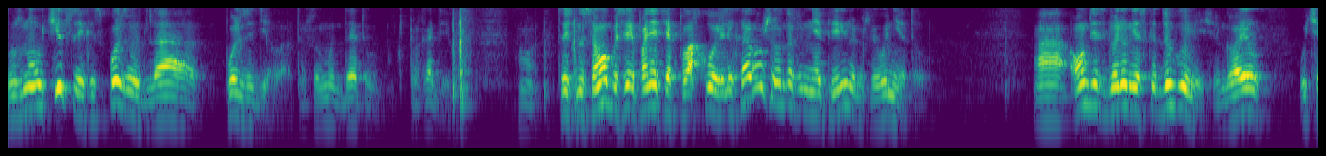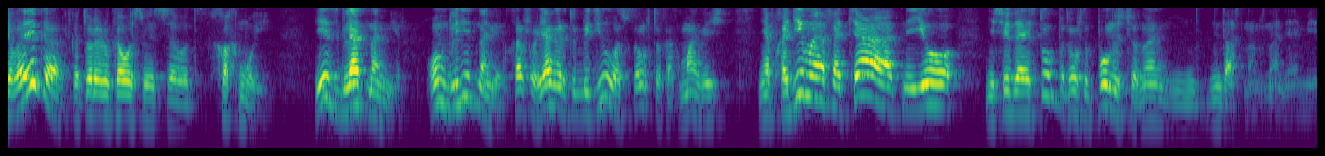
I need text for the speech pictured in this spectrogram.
Нужно учиться их использовать для пользы дела. То, что мы до этого проходили. Вот. То есть, ну, само по себе понятие плохой или хороший, он даже не оперирует, потому что его нету. А он здесь говорил несколько другую вещь. Он говорил, у человека, который руководствуется вот хохмой, есть взгляд на мир. Он глядит на мир. Хорошо, я, говорит, убедил вас в том, что хохма вещь необходимая, хотя от нее не всегда есть толк, потому что полностью она не даст нам знания о мире.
